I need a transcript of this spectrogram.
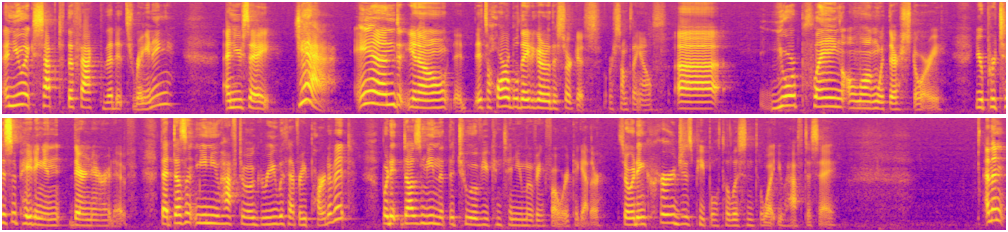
and you accept the fact that it's raining, and you say, yeah, and you know, it, it's a horrible day to go to the circus or something else. Uh, you're playing along with their story. You're participating in their narrative. That doesn't mean you have to agree with every part of it, but it does mean that the two of you continue moving forward together. So it encourages people to listen to what you have to say. And then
